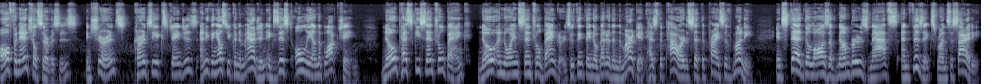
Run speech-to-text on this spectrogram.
All financial services, insurance, currency exchanges, anything else you can imagine exist only on the blockchain. No pesky central bank, no annoying central bankers who think they know better than the market has the power to set the price of money. Instead, the laws of numbers, maths, and physics run society.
